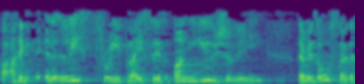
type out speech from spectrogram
I think in at least three places, unusually, there is also the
